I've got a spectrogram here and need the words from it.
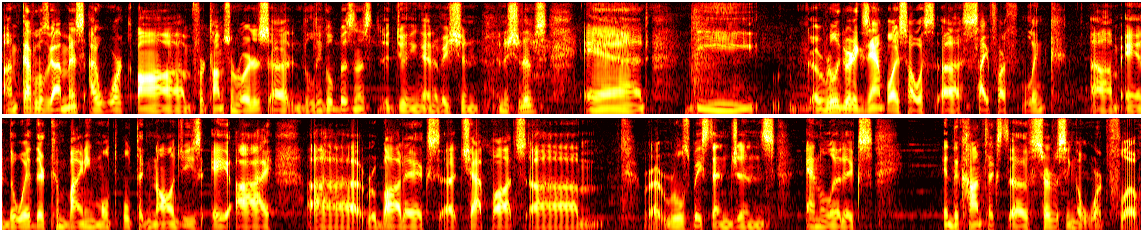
I'm Carlos Gamez. I work um, for Thomson Reuters uh, in the legal business, doing innovation initiatives. And the a really great example I saw was uh, Link. Um, and the way they're combining multiple technologies, AI, uh, robotics, uh, chatbots, um, rules-based engines, analytics, in the context of servicing a workflow.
